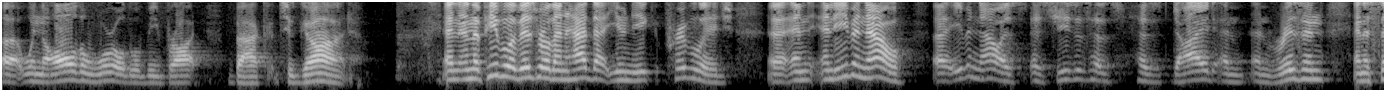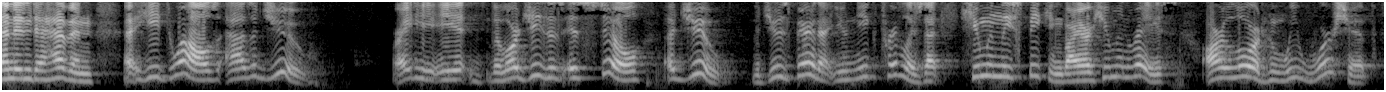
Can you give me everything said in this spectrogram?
uh, when the, all the world will be brought back to God. And, and the people of Israel then had that unique privilege. Uh, and, and even now, uh, even now, as, as Jesus has, has died and, and risen and ascended into heaven, uh, he dwells as a Jew right? He, he, the Lord Jesus is still a Jew. The Jews bear that unique privilege that, humanly speaking, by our human race, our Lord, whom we worship,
